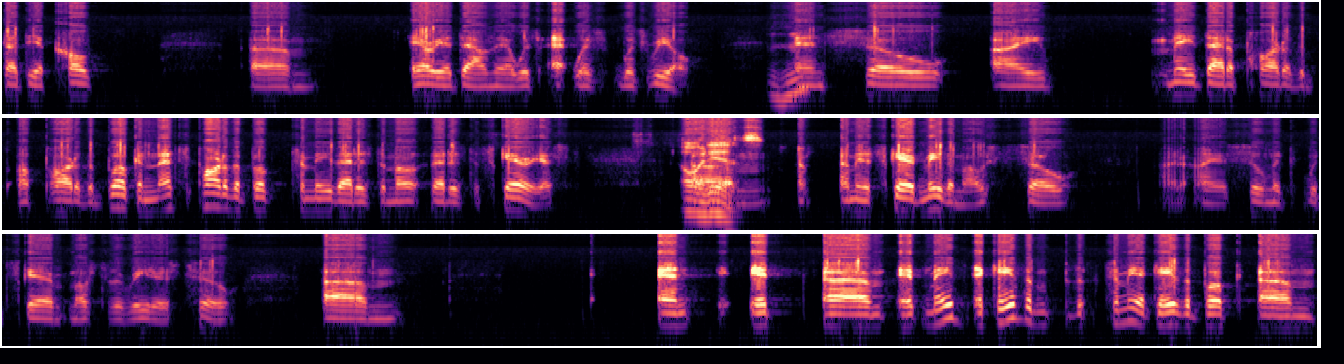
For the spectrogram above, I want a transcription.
that the occult um, area down there was was was real, Mhm. and so I made that a part of the a part of the book, and that's part of the book to me that is the mo- that is the scariest. oh, it is. Um, I mean, it scared me the most, so I, I assume it would scare most of the readers too. Um, and it um, it made it gave the, the to me it gave the book um,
